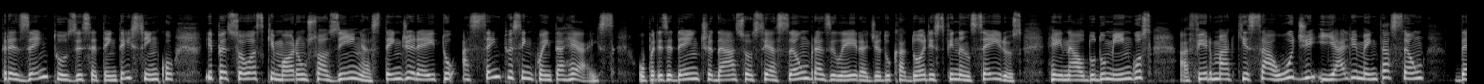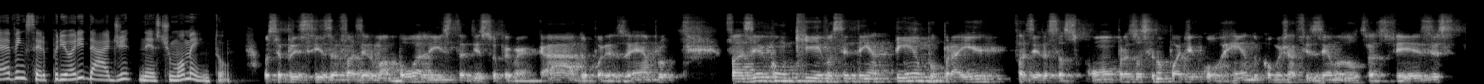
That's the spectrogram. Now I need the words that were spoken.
375 e pessoas que moram sozinhas têm direito a 150 reais. O presidente da Associação Brasileira de Educadores Financeiros, Reinaldo Domingos, afirma que saúde e alimentação devem ser prioridade neste momento. Você precisa fazer uma boa lista de supermercado, por exemplo, fazer com que você tenha tempo para ir fazer essas compras. Você não pode ir correndo, como já fizemos outras vezes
